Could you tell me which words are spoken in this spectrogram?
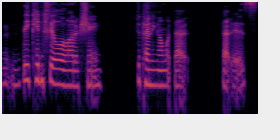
mm, they can feel a lot of shame depending on what that that is.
